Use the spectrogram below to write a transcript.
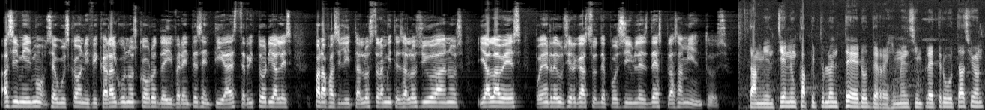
Asimismo, se busca unificar algunos cobros de diferentes entidades territoriales para facilitar los trámites a los ciudadanos y a la vez pueden reducir gastos de posibles desplazamientos. También tiene un capítulo entero de régimen simple de tributación,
